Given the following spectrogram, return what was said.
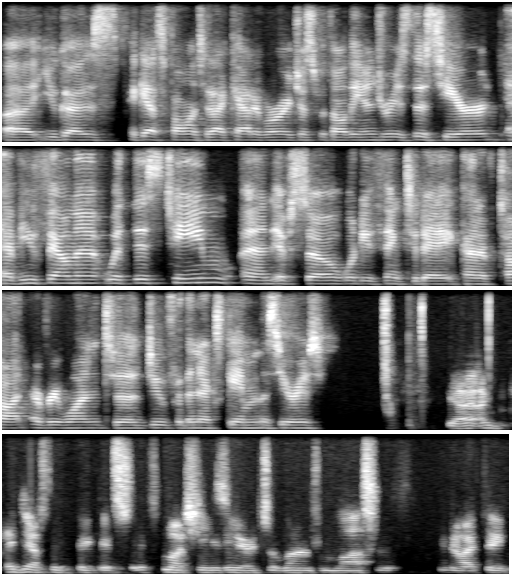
Uh, you guys, I guess, fall into that category just with all the injuries this year. Have you found that with this team? And if so, what do you think today kind of taught everyone to do for the next game in the series? Yeah, I, I definitely think it's it's much easier to learn from losses. You know, I think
